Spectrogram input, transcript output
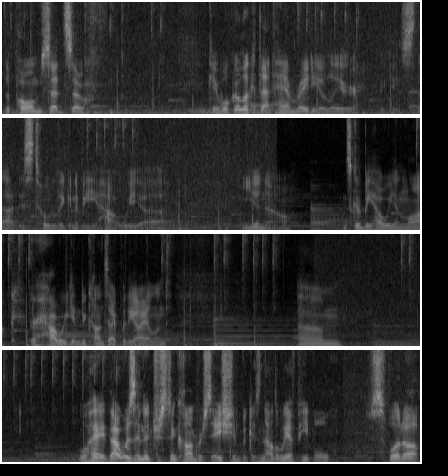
The poem said so. okay, we'll go look at that ham radio later, because that is totally gonna be how we, uh, you know. It's gonna be how we unlock, or how we get into contact with the island. Um, well, hey, that was an interesting conversation, because now that we have people split up,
